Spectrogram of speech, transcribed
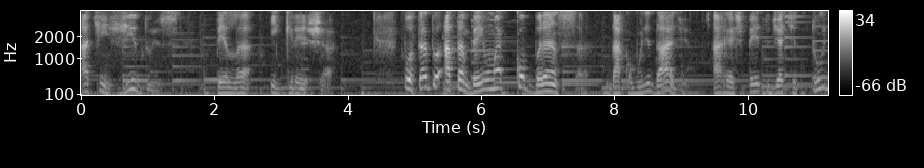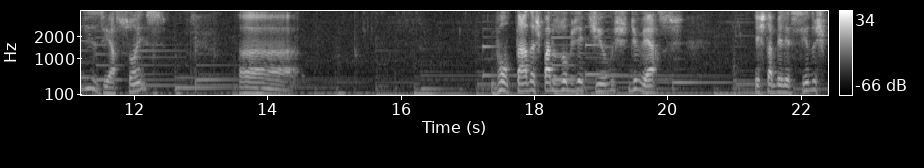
atingidos pela igreja. Portanto, há também uma cobrança da comunidade a respeito de atitudes e ações uh, voltadas para os objetivos diversos estabelecidos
